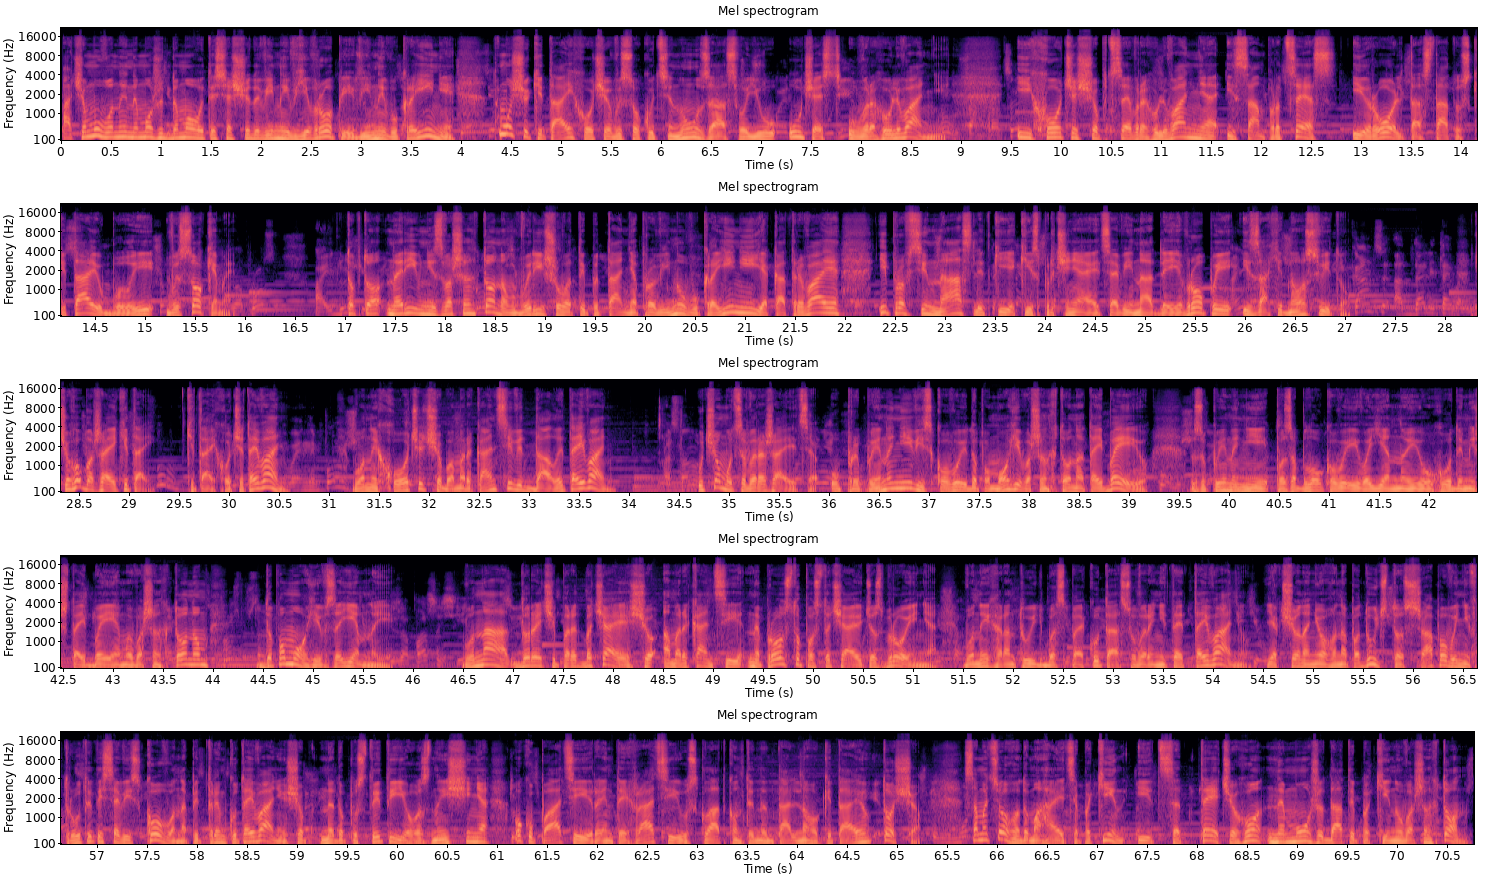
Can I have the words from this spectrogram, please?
А чому вони не можуть домовитися щодо війни в Європі, війни в Україні? Тому що Китай хоче високу ціну за свою участь у врегулюванні, і хоче, щоб це врегулювання і сам процес, і роль та статус Китаю були високими. Тобто на рівні з Вашингтоном вирішувати питання про війну в Україні, яка триває, і про всі наслідки, які спричиняє війна для Європи і західного світу. Чого бажає Китай? Китай хоче Тайвань. Вони хочуть, щоб американці віддали Тайвань. У чому це виражається? У припиненні військової допомоги Вашингтона Тайбею, зупиненні позаблокової воєнної угоди між Тайбеєм і Вашингтоном, допомоги взаємної. Вона, до речі, передбачає, що американці не просто постачають озброєння, вони гарантують безпеку та суверенітет Тайваню. Якщо на нього нападуть, то США повинні втрутитися військово на підтримку Тайваню, щоб не допустити його знищення, окупації, реінтеграції у склад континентального Китаю тощо. Саме цього домагається Пекін, і це те, чого не може дати Пекіну Вашингтон.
